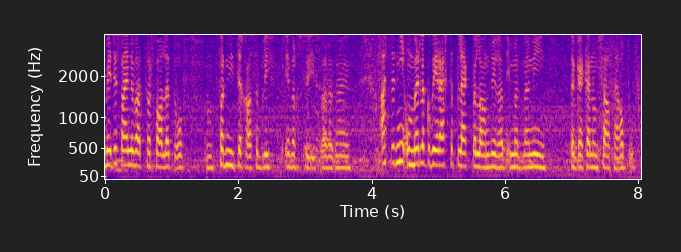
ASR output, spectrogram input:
medisyne wat verval het of vernietig asseblief enigiets so iets wat dit nou as dit nie onmiddellik op die regte plek beland nie dat iemand nou nie dink hy kan homself help of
